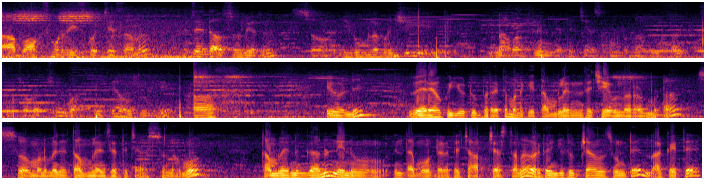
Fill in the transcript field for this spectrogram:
ఆ బాక్స్ కూడా తీసుకొచ్చేసాను. లంచ్ అయితే అసలు లేదు. సో, ఈ రూమ్‌లోకి వచ్చి నా వర్క్ నేనైతే చేసుకుంటున్నాను అనమాట. సో, చూడొచ్చు వర్క్ అయితే అవుతుంది. ఇవ్వండి వేరే ఒక యూట్యూబర్ అయితే మనకి తమ్లైన్ అయితే చేయమన్నారనమాట. సో, మనం అయితే తమ్లైన్స్ అయితే చేస్తున్నాము. తమ్లైన్కి గాను నేను ఇంత అమౌంట్ అయితే చార్జ్ చేస్తాను. ఎవరికైనా యూట్యూబ్ ఛానల్స్ ఉంటే నాకైతే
